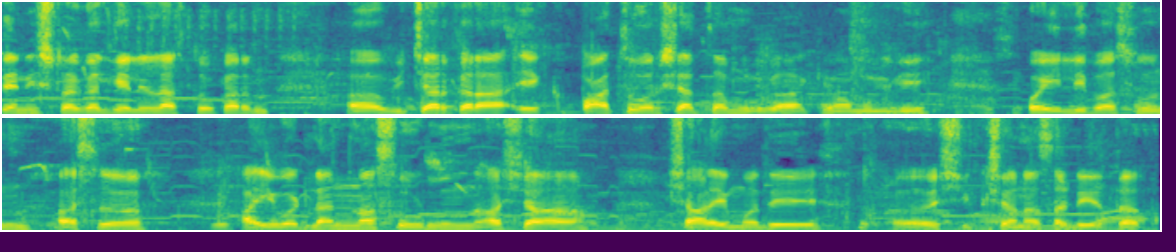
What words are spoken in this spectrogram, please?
त्यांनी स्ट्रगल केलेला असतो. कारण विचार करा एक पाच वर्षाचा मुलगा किंवा मुलगी पहिलीपासून असं आईवडिलांना सोडून अशा शाळेमध्ये शिक्षणासाठी येतात.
